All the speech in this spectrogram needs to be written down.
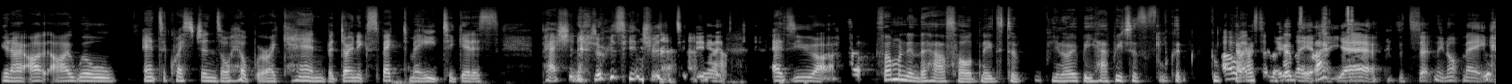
you know, I, I will answer questions or help where I can, but don't expect me to get as passionate or as interested in yeah. it as you are. Someone in the household needs to, you know, be happy to look at oh, absolutely, websites. yeah, because it's certainly not me.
